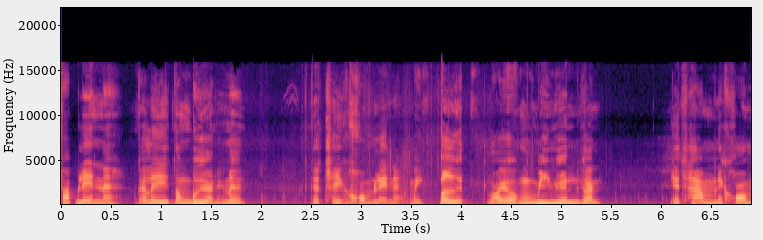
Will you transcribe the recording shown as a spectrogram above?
ศัพท์เล่นนะ ก็เลยต้องเบื่อนิดนึงก็ใช้คอมเล่นนะ ไม่เปิดร้อยว่าผมมีเงินก่อนเดี๋ยวทำในคอม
